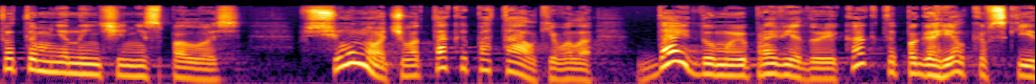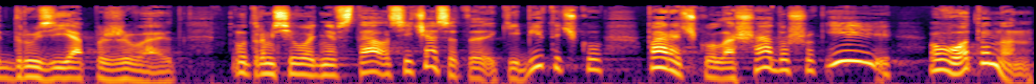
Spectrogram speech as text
то-то мне нынче не спалось. Всю ночь вот так и поталкивала. Дай, думаю, проведаю, как-то погорелковские друзья поживают. Утром сегодня встал, сейчас это кибиточку, парочку лошадушек, и вот он он».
